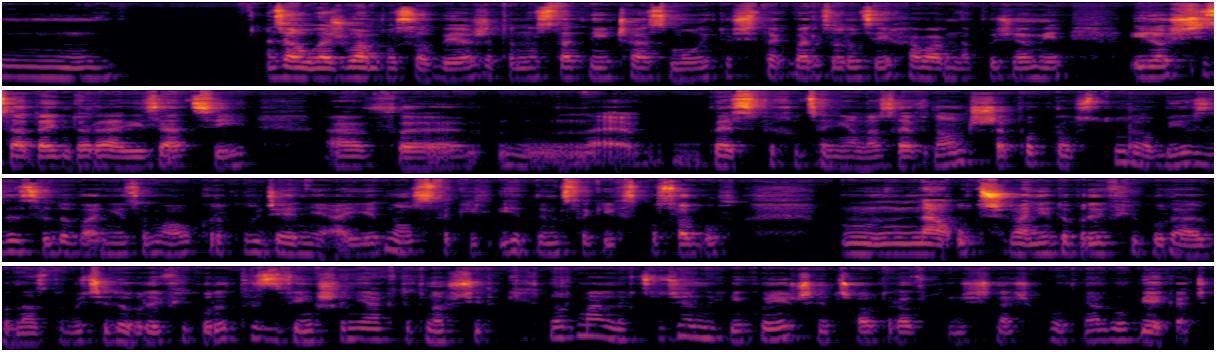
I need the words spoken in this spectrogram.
mm, zauważyłam po sobie, że ten ostatni czas mój, to się tak bardzo rozjechałam na poziomie ilości zadań do realizacji e, w, mm, e, bez wychodzenia na zewnątrz, że po prostu robię zdecydowanie za mało kroków dziennie, a jedną z takich, jednym z takich sposobów na utrzymanie dobrej figury albo na zdobycie dobrej figury to jest zwiększenie aktywności takich normalnych, codziennych, niekoniecznie trzeba od razu chodzić na siłownię albo biegać,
